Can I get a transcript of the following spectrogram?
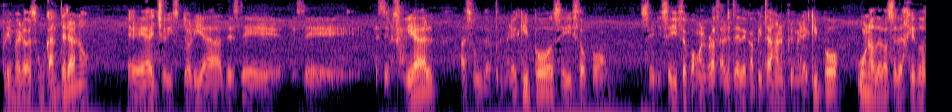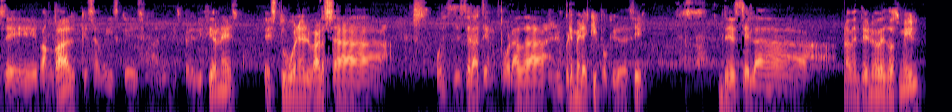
primero es un canterano, eh, ha hecho historia desde, desde, desde el filial, ha subido al primer equipo, se hizo con se, se hizo con el brazalete de capitán el primer equipo, uno de los elegidos de Bangal, que sabéis que es una de mis predicciones, estuvo en el Barça pues desde la temporada, en el primer equipo quiero decir, desde la 99-2000,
